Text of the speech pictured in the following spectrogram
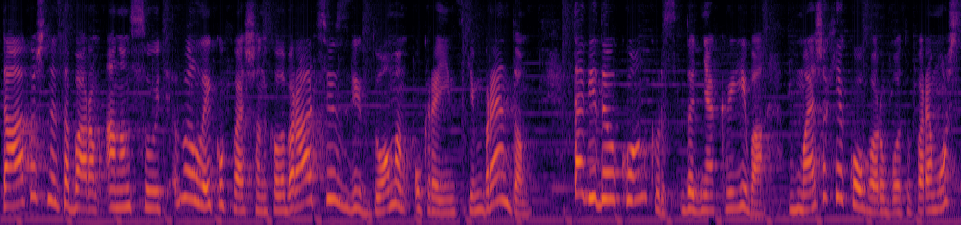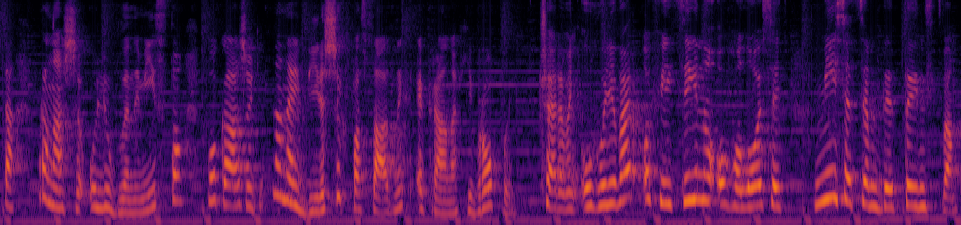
Також незабаром анонсують велику фешн-колаборацію з відомим українським брендом та відеоконкурс до Дня Києва, в межах якого роботу переможця про наше улюблене місто покажуть на найбільших фасадних екранах Європи. Червень у Гулівер офіційно оголосять місяцем дитинства.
